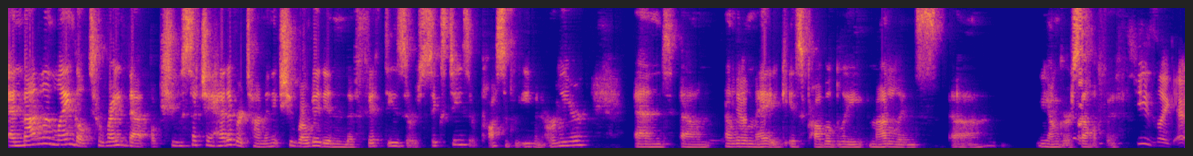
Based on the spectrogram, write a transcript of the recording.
And Madeleine L'Engle, to write that book, she was such ahead of her time. I think she wrote it in the 50s or 60s or possibly even earlier. And um, a little. Meg is probably Madeleine's uh, younger self. If she's like, eh,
